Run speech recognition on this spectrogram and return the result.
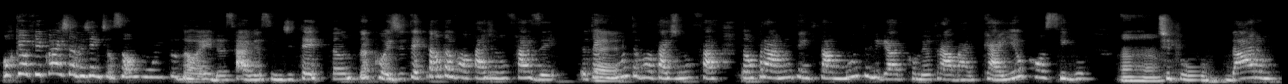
Porque eu fico achando, gente, eu sou muito doida, sabe? Assim, de ter tanta coisa, de ter tanta vontade de não fazer. Eu tenho É. muita vontade de não fazer. Então, pra mim, tem que estar muito ligado com o meu trabalho, porque aí eu consigo, Aham. tipo, dar um-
